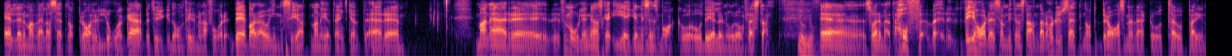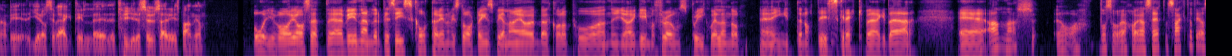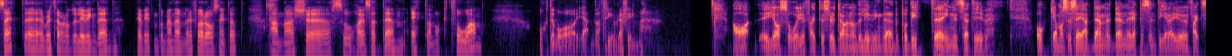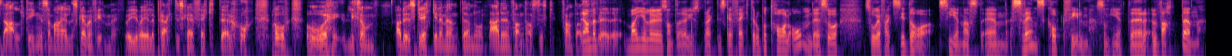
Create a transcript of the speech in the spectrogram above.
eller när man väl har sett något bra hur låga betyg de filmerna får. Det är bara att inse att man helt enkelt är eh, man är eh, förmodligen ganska egen i sin smak och, och det gäller nog de flesta. Jo, jo. Eh, så är det med det. Hoff, vi har det som liten standard. Har du sett något bra som är värt att ta upp här innan vi ger oss iväg till eh, ett hyreshus här i Spanien? Oj, vad har jag sett? Vi nämnde det precis kort här innan vi startade inspelningen. Jag har börjat kolla på nya Game of Thrones prequelen då. Eh, Inte något i skräckväg där. Eh, annars, ja, vad sa jag? Har jag sett, sagt att jag har sett eh, Return of the Living Dead? Jag vet inte om jag nämnde det i förra avsnittet. Annars eh, så har jag sett den, ettan och tvåan. Och det var jävla trevliga filmer. Ja, jag såg ju faktiskt Return of the Living Dead på ditt eh, initiativ och jag måste säga att den, den representerar ju faktiskt allting som man älskar med film vad gäller praktiska effekter och, och, och liksom, ja, det, skräckelementen. Och, ja, den är fantastisk. fantastisk ja, men det, man gillar ju sånt där just praktiska effekter och på tal om det så såg jag faktiskt idag senast en svensk kortfilm som heter Vatten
